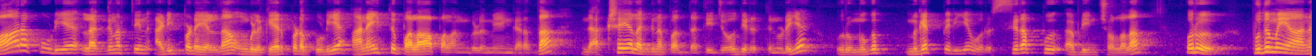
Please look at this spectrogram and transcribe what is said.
மாறக்கூடிய லக்னத்தின் அடிப்படையில் தான் உங்களுக்கு ஏற்படக்கூடிய அனைத்து பலாபலன்களுமேங்கிறது தான் இந்த அக்ஷய லக்ன பத்ததி ஜோதிடத்தினுடைய ஒரு முக மிகப்பெரிய ஒரு சிறப்பு அப்படின்னு சொல்லலாம். ஒரு புதுமையான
